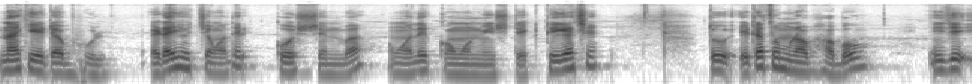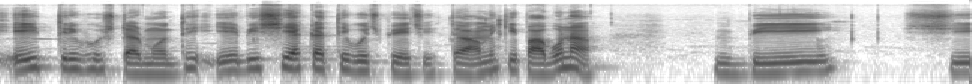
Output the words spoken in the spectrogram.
নাকি এটা ভুল? এটাই হচ্ছে আমাদের কোশ্চেন বা আমাদের কমন মিস্টেক ঠিক আছে? তো এটা তোমরা ভাবো, এই যে এই ত্রিভুজটার মধ্যে এ বি সি একটা ত্রিভুজ পেয়েছি, তা আমি কি পাবো না? B C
